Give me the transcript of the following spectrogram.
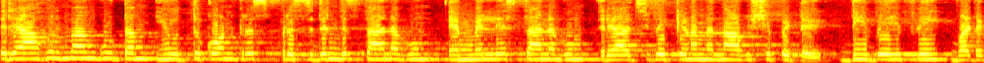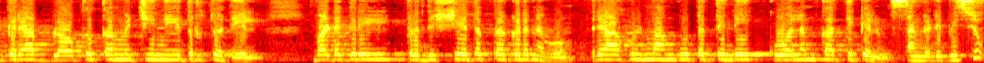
Rahul Mankoottam youth Congress president സ്ഥാനവും എം എൽ എ സ്ഥാനവും രാജിവെക്കണമെന്നാവശ്യപ്പെട്ട് ഡിവൈഎഫ്ഐ വടകര ബ്ലോക്ക് കമ്മിറ്റി നേതൃത്വത്തിൽ വടകരയിൽ പ്രതിഷേധ പ്രകടനവും രാഹുൽ മാങ്കൂട്ടത്തിന്റെ കോലം കത്തിക്കലും സംഘടിപ്പിച്ചു.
